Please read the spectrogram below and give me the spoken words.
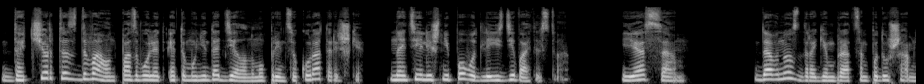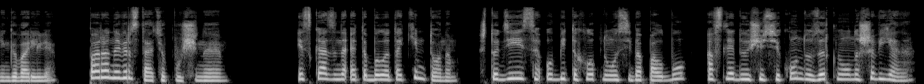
Да черта с два он позволит этому недоделанному принцу-кураторишке найти лишний повод для издевательства. Я сам. Давно с дорогим братцем по душам не говорили. Пора наверстать упущенное. И сказано это было таким тоном, что Диеса убито хлопнула себя по лбу, а в следующую секунду зыркнула на Шевьена.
